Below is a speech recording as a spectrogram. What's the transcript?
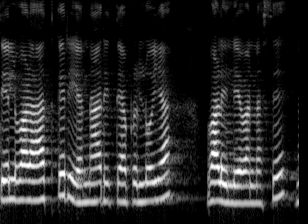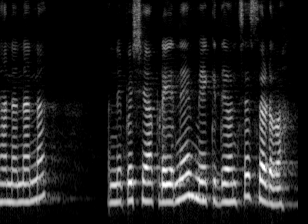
તેલવાળા હાથ કરી અને આ રીતે આપણે લોયા વાળી લેવાના છે નાના નાના અને પછી આપણે એને મેકી દેવાનું છે, સડવા.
